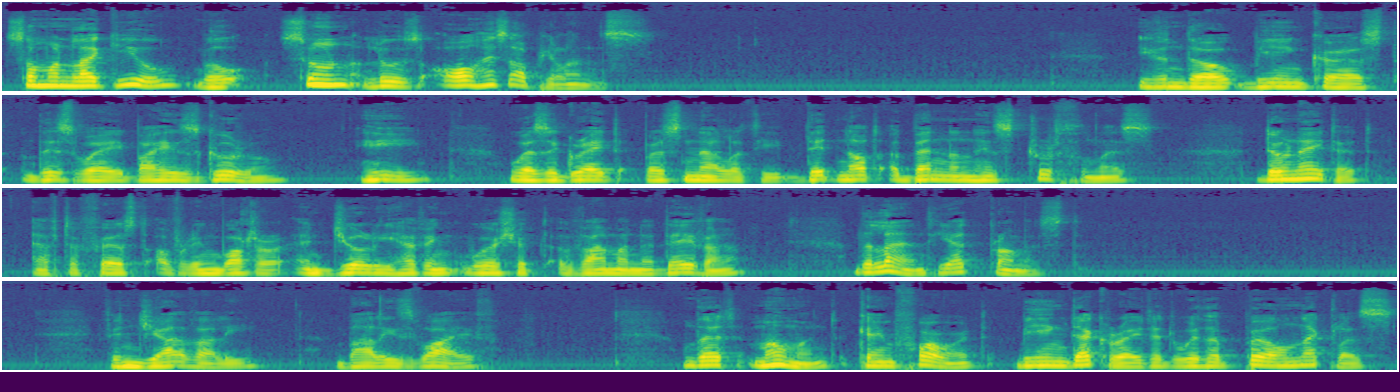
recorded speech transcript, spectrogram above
Someone like you will soon lose all his opulence. Even though being cursed this way by his guru, he, who has a great personality, did not abandon his truthfulness, donated, after first offering water and duly having worshipped Vamanadeva, the land he had promised. Vindhyavali, Bali's wife, that moment came forward, being decorated with a pearl necklace,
